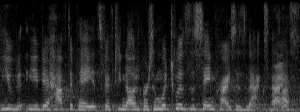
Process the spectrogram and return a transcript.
you you do have to pay. It's fifteen dollars a person, which was the same price as Max Right. Pass.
